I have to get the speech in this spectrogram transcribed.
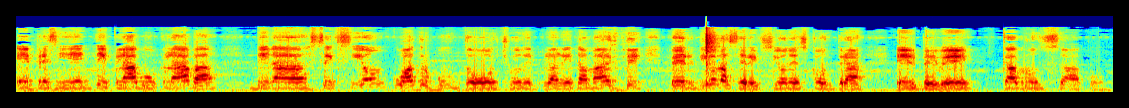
el presidente Clavo Clava de la sección 4.8 del planeta Marte perdió las elecciones contra el bebé cabrón sapo.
